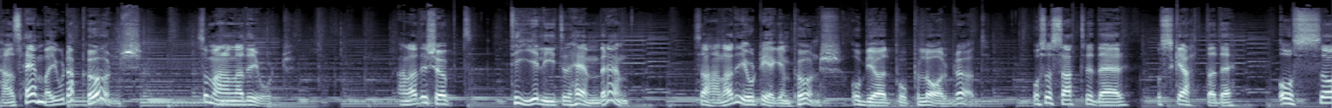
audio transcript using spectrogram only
hans hemmagjorda punch som han hade gjort. Han hade köpt 10 liter hembränt så han hade gjort egen punsch och bjöd på polarbröd. Och så satt vi där och skrattade och så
